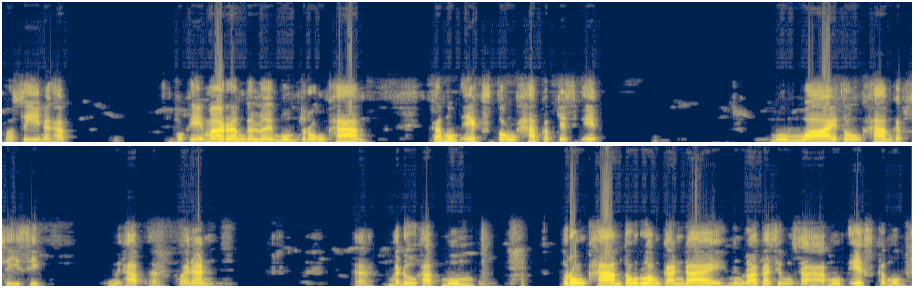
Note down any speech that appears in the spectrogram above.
ข้อ C นะครับ โอเค มาเริ่มกันเลยมุมตรงข้าม ก็มุม x ตรงข้ามกับ 71 มุม y ตรงข้ามกับ 40ถูกไหมครับอะเพราะนั้นอะมาดูครับมุมตรงข้ามต้องรวมกันได้ 180 องศา มุม x กับมุม 71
